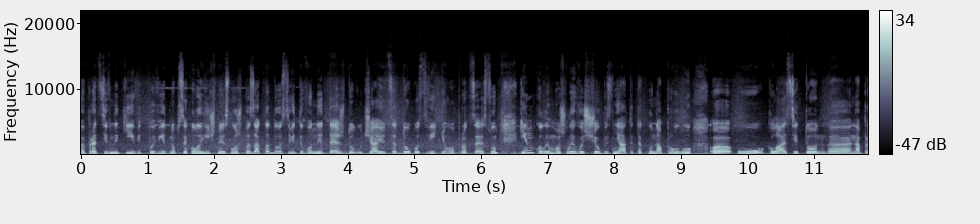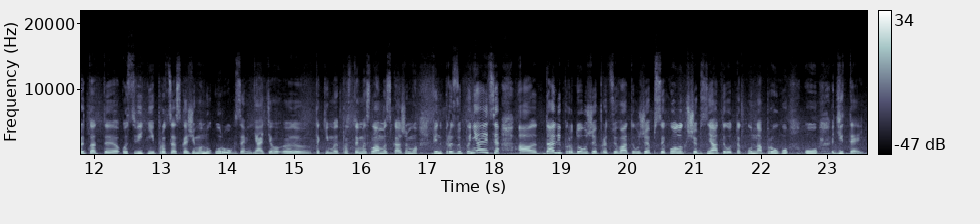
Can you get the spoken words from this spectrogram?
працівники відповідно психологічної служби закладу освіти вони теж долучаються до освітнього процесу. Інколи можливо, щоб зняти таку напругу е, у класі, то, е, наприклад, е, освітній процес, скажімо, ну урок заняття е, такими простими словами, скажімо, він призупиняється, а далі продовжує працювати уже психолог, щоб зняти от таку напругу у дітей.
